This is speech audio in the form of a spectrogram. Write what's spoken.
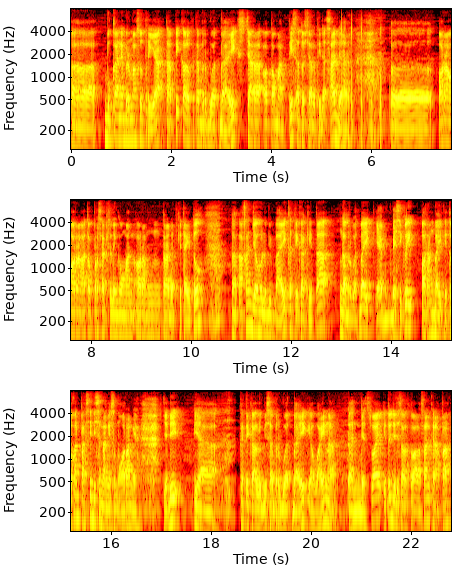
uh, bukannya bermaksud ria tapi kalau kita berbuat baik secara otomatis atau secara tidak sadar eh, orang-orang atau persepsi lingkungan orang terhadap kita itu uh, akan jauh lebih baik ketika kita nggak berbuat baik. Ya basically orang baik itu kan pasti disenangi semua orang ya. Jadi ya ketika lu bisa berbuat baik ya why not? Dan that's why itu jadi salah satu alasan kenapa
